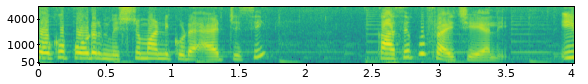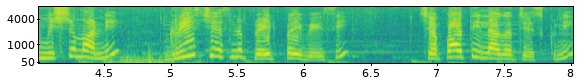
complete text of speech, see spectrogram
కోకో పౌడర్ మిశ్రమాన్ని కూడా యాడ్ చేసి కాసేపు ఫ్రై చేయాలి. ఈ మిశ్రమాన్ని గ్రీస్ చేసిన ప్లేట్పై వేసి చపాతీలాగా చేసుకుని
